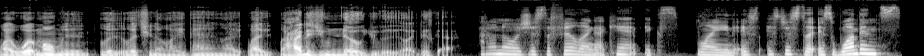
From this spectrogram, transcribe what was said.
Like what moment let you know, like, dang, like, like, how did you know you really like this guy? I don't know. It's just a feeling. I can't explain. It's it's just a it's woman's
